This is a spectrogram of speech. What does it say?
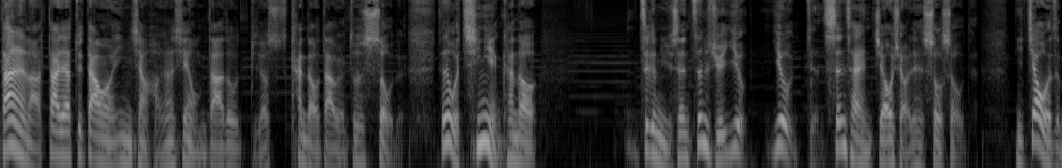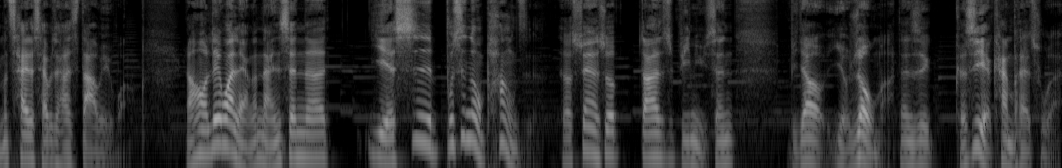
当然了，大家对大胃王印象好像现在我们大家都比较看到大胃王都是瘦的，但是我亲眼看到。这个女生真的觉得又又身材很娇小，而且瘦瘦的。你叫我怎么猜都猜不出她是大胃王。然后另外两个男生呢，也是不是那种胖子。虽然说当然是比女生比较有肉嘛，但是可是也看不太出来。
